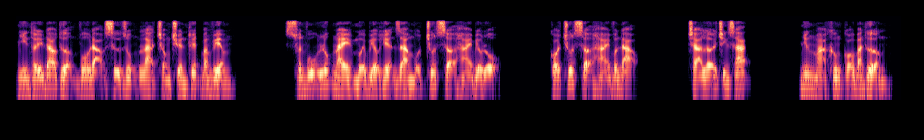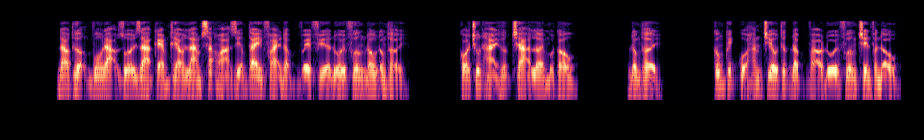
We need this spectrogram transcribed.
Nhìn thấy đao thượng vô đạo sử dụng là trong truyền thuyết băng viêm. Xuân vũ lúc này mới biểu hiện ra một chút sợ hãi biểu lộ có chút sợ hãi vấn đạo. Trả lời chính xác, nhưng mà không có ban thưởng. Đao thượng vô đạo dỗi ra kèm theo lam sắc hỏa diễm tay phải đập về phía đối phương đầu đồng thời. Có chút hài hước trả lời một câu. Đồng thời, công kích của hắn chiêu thức đập vào đối phương trên phần đầu.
